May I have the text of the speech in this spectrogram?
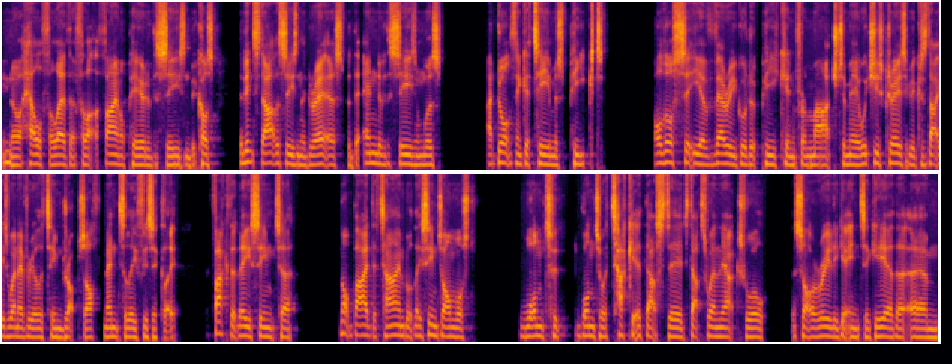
you know, hell for leather for like the final period of the season because they didn't start the season the greatest, but the end of the season was, I don't think a team has peaked. Although City are very good at peaking from March to May, which is crazy because that is when every other team drops off mentally, physically. The fact that they seem to not bide the time, but they seem to almost want to want to attack it at that stage, that's when the actual sort of really get into gear that um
